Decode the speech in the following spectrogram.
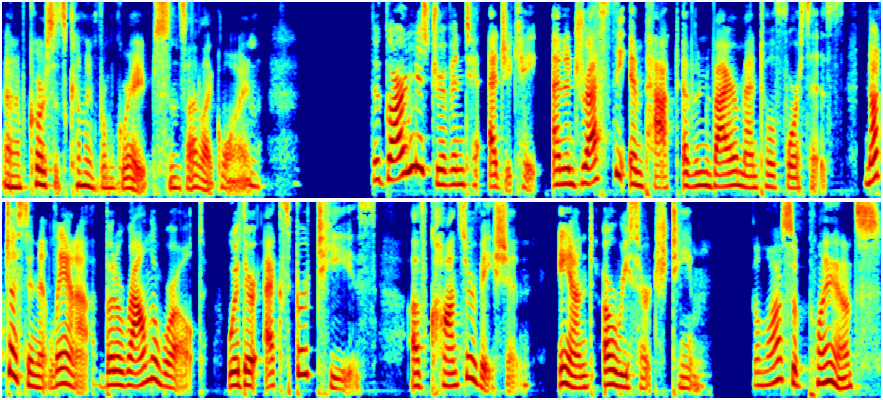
And of course, it's coming from grapes since I like wine. The garden is driven to educate and address the impact of environmental forces, not just in Atlanta, but around the world, with their expertise of conservation and a research team. The loss of plants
